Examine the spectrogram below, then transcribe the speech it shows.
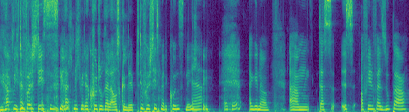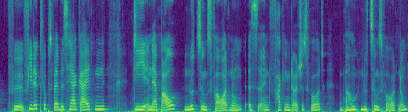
ja. du verstehst es nicht. Hat mich wieder kulturell ausgelebt. Du verstehst meine Kunst nicht. Ja. Okay. Ah, genau. Ähm, das ist auf jeden Fall super für viele Clubs, weil bisher galten die in der Baunutzungsverordnung, ist ein fucking deutsches Wort, Baunutzungsverordnung.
